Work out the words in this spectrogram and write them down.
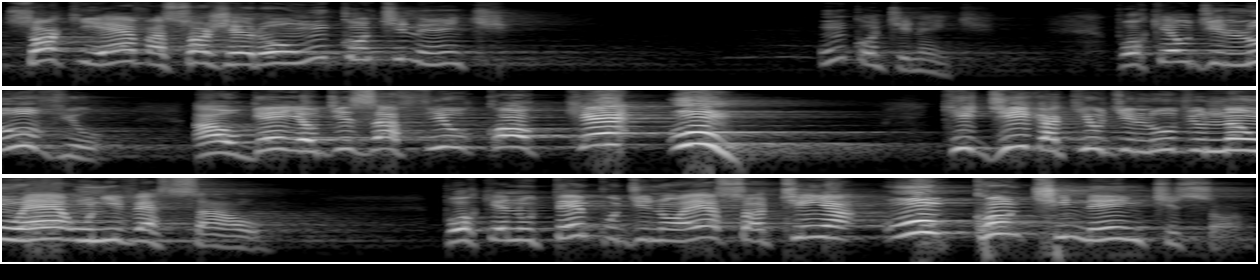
Só que Eva só gerou um continente. Um continente. Porque o dilúvio, alguém, eu desafio qualquer um que diga que o dilúvio não é universal. Porque no tempo de Noé só tinha um continente só.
